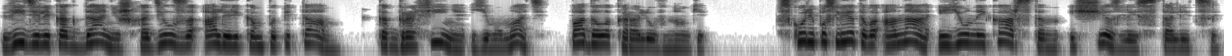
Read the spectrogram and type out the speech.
Видели, как Даниш ходил за Алериком по пятам, как графиня, его мать, падала королю в ноги. Вскоре после этого она и юный Карстен исчезли из столицы.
